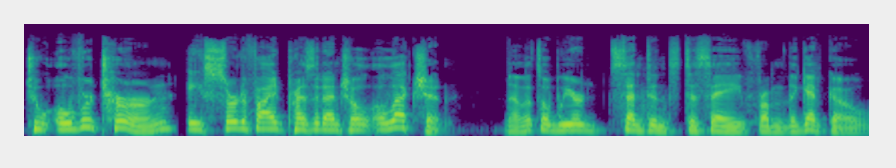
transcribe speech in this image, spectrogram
to overturn a certified presidential election. Now, that's a weird sentence to say from the get go.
